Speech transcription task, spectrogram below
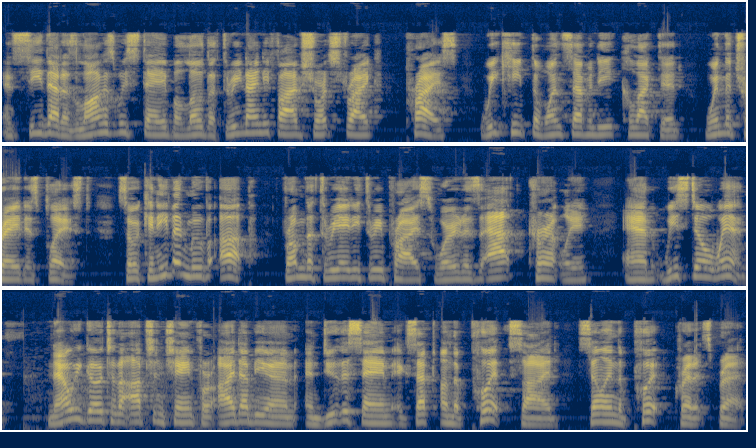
and see that as long as we stay below the 395 short strike price, we keep the 170 collected when the trade is placed. So it can even move up from the 383 price where it is at currently, and we still win. Now we go to the option chain for IWM and do the same except on the put side, selling the put credit spread.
